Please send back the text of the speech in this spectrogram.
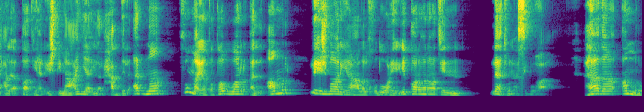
علاقاتها الاجتماعية إلى الحد الأدنى ثم يتطور الأمر لإجبارها على الخضوع لقرارات لا تناسبها هذا أمر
